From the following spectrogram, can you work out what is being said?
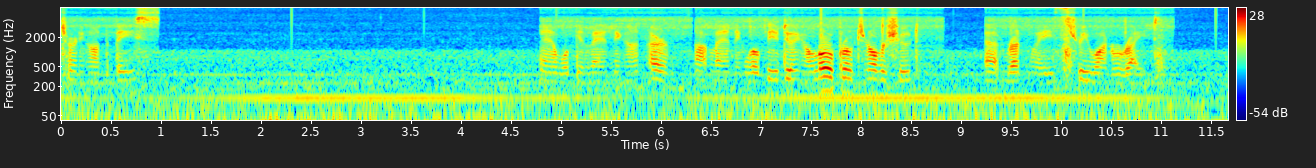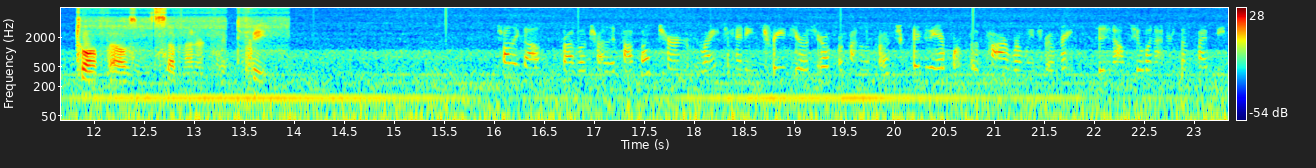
Turning on the base. And we'll be landing on, or not landing, we'll be doing a low approach and overshoot at runway 31 right, 12,750 feet. Charlie Golf, Bravo Charlie Papa, turn right heading 300 for final approach. Clear to the airport for the PAR runway through right. Decision altitude 175 feet.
